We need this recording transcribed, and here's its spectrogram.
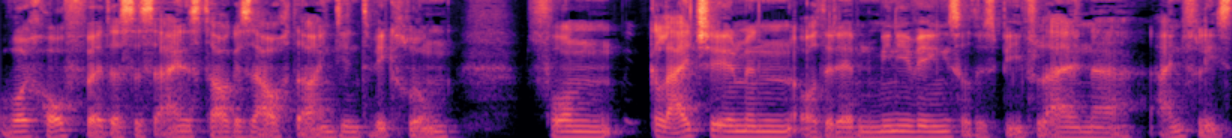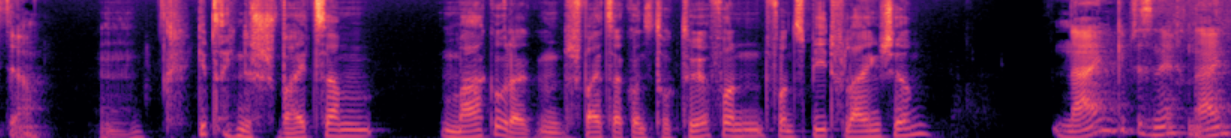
wo ich hoffe, dass es eines Tages auch da in die Entwicklung von Gleitschirmen oder eben Mini-Wings oder Speedfly äh, einfließt. Ja. Mhm. Gibt es eigentlich eine Schweizer Marke oder einen Schweizer Konstrukteur von, von Speedflying-Schirmen? Nein, gibt es nicht, nein.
